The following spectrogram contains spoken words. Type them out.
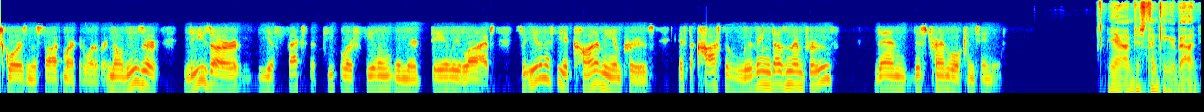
scores in the stock market or whatever. No, these are these are the effects that people are feeling in their daily lives. So even if the economy improves, if the cost of living doesn't improve, then this trend will continue. Yeah, I'm just thinking about,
